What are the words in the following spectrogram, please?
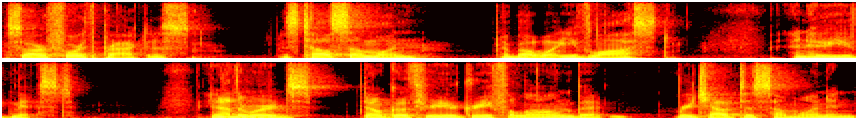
So, our fourth practice is tell someone about what you've lost and who you've missed. In mm-hmm. other words, don't go through your grief alone, but reach out to someone and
